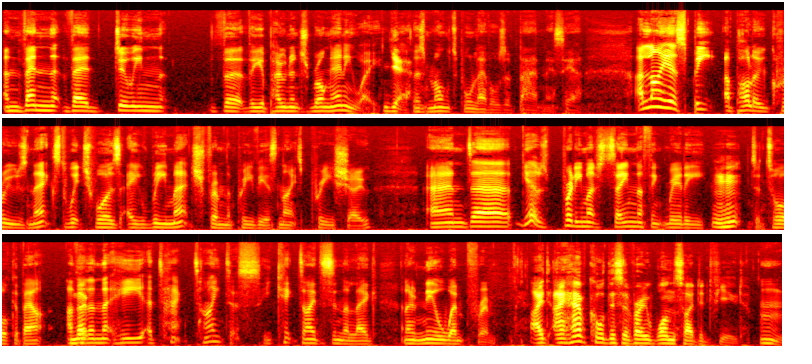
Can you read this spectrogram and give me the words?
and then they're doing the the opponents wrong anyway. Yeah. there's multiple levels of badness here. Elias beat Apollo Crews next, which was a rematch from the previous night's pre-show, and uh, yeah, it was pretty much the same. Nothing really to talk about, other Nope. than that he attacked Titus. He kicked Titus in the leg, and O'Neill went for him. I, I have called this a very one-sided feud Hmm.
